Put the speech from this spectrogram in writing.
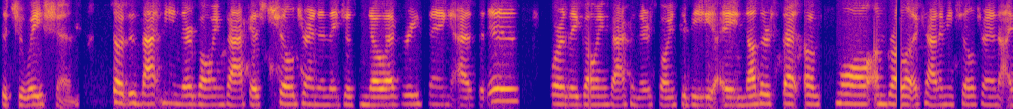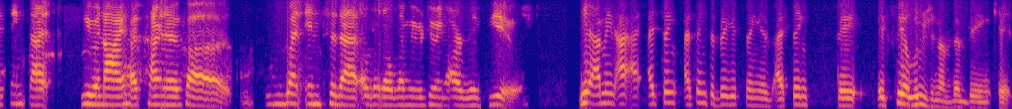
situation. So does that mean they're going back as children and they just know everything as it is? Or are they going back and there's going to be another set of small Umbrella Academy children? I think that you and I had kind of uh, went into that a little when we were doing our review. Yeah, I mean, I I think I think the biggest thing is I think they it's the illusion of them being kids,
